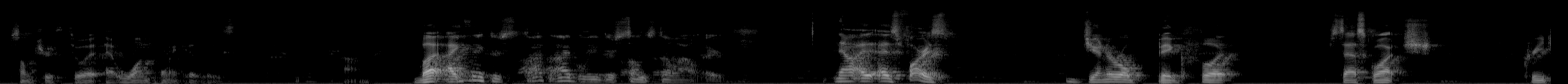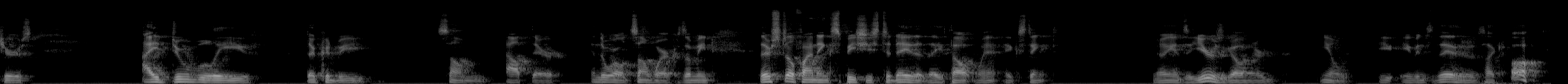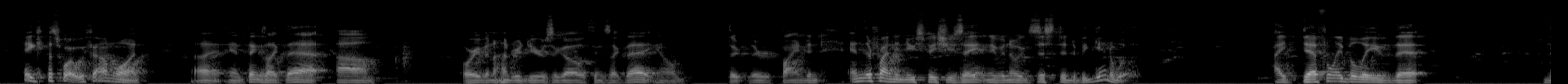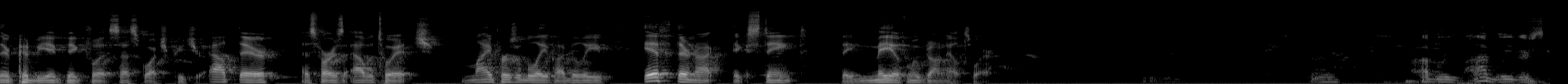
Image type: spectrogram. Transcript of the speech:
some truth to it at one point at least. Um, but I, I think there's. I, I believe there's some still out there. Now, as far as general Bigfoot, Sasquatch creatures, I do believe there could be some out there in the world somewhere. Because, I mean, they're still finding species today that they thought went extinct millions of years ago. And they're, you know, even today, they're just like, oh, hey, guess what? We found one. Uh, and things like that. Um, or even 100 years ago, things like that, you know, they're, they're finding and they're finding new species they didn't even know existed to begin with i definitely believe that there could be a bigfoot sasquatch creature out there as far as albatwitch my personal belief i believe if they're not extinct they may have moved on elsewhere Um, I believe. I believe there's.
